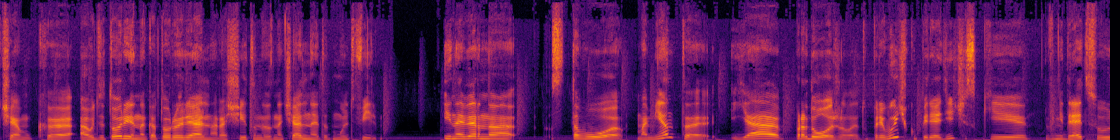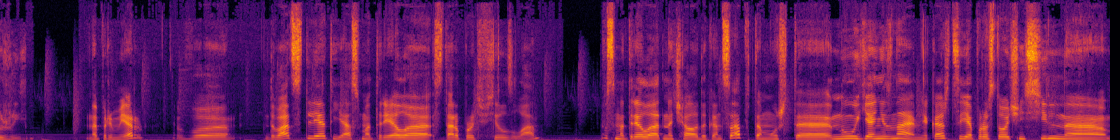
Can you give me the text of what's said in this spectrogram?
чем к аудитории, на которую реально рассчитан изначально этот мультфильм. И, наверное, с того момента я продолжила эту привычку периодически внедрять в свою жизнь. Например, в 20 лет я смотрела «Стар против сил зла», посмотрела от начала до конца, потому что, ну, я не знаю, мне кажется, я просто очень сильно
